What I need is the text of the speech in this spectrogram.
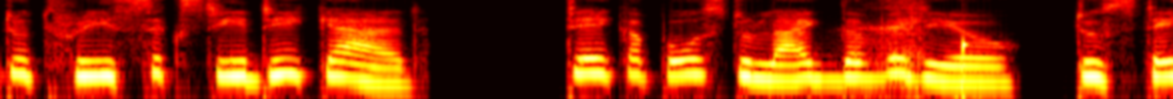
to 360D CAD. Take a pause to like the video. To stay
